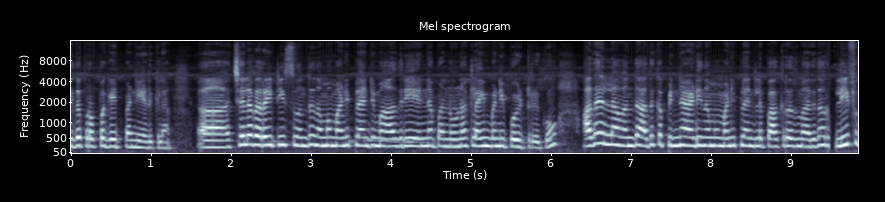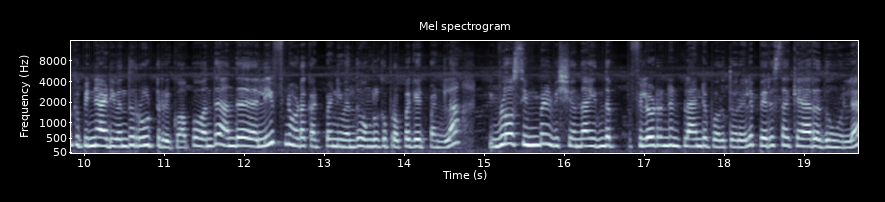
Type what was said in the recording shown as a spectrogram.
இதை ப்ரொப்பகேட் பண்ணி எடுக்கலாம். சில வெரைட்டிஸ் வந்து நம்ம மணி பிளான்ட் மாதிரி என்ன பண்ணணும்னா கிளைம் பண்ணி போயிட்டுருக்கோம். அதெல்லாம் வந்து அதுக்கு பின்னாடி நம்ம மணி பிளான்ட்டில் பார்க்குறது மாதிரி தான் லீஃபுக்கு பின்னாடி வந்து ரூட் இருக்கும். அப்போ வந்து அந்த லீஃப்னோட கட் பண்ணி வந்து உங்களுக்கு ப்ரொப்பகேட் பண்ணலாம். இவ்வளோ சிம்பிள் விஷயம் தான் இந்த ஃபிலோட்ரண்டன் பிளான்ட்டு பொறுத்தவரையில் பெருசாக கேர் எதுவும் இல்லை.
